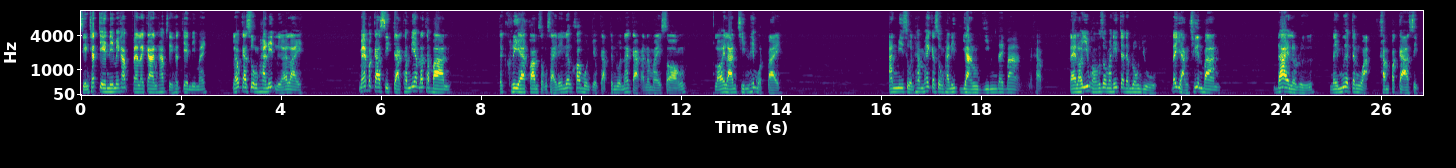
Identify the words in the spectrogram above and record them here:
เสียงชัดเจนดีไหมครับแฟนรายการครับเสียงชัดเจนดีไหมแล้วกระทรวงพาณิชย์เหลืออะไร แม้ประกาศสิทธิ์จากทำเนียบรัฐบาล จะเคลียร์ความสงสัยในเรื่องข้อมูลเกี่ยวกับจำนวนหน้ากากอนามัย 200 ล้านชิ้นให้หมดไป อันมีส่วนทำให้กระทรวงพาณิชย์ยังยิ้มได้บ้างนะครับ แต่รอยยิ้มของกระทรวงพาณิชย์จะดำรงอยู่ได้อย่างชื่นบานได้หรือในเมื่อจังหวะคำประกาศสิทธิ์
